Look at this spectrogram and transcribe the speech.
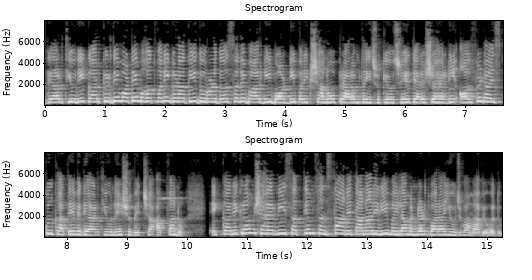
વિદ્યાર્થીઓની કારકિર્દી માટે મહત્વની ગણાતી ધોરણ દસ અને બારની બોર્ડની પરીક્ષાનો પ્રારંભ થઈ ચૂક્યો છે. ત્યારે શહેરની ઓલ્ફેડ હાઈસ્કૂલ ખાતે વિદ્યાર્થીઓને શુભેચ્છા આપવાનો એક કાર્યક્રમ શહેરની સત્યમ સંસ્થા અને તાનારીરી મહિલા મંડળ દ્વારા યોજવામાં આવ્યો હતો.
